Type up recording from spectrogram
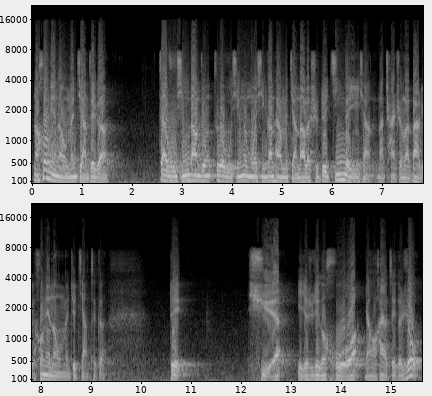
那后面呢，我们讲这个，在五行当中，这个五行的模型，刚才我们讲到了是对金的影响，那产生了大吕。后面呢，我们就讲这个对血，也就是这个火，然后还有这个肉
